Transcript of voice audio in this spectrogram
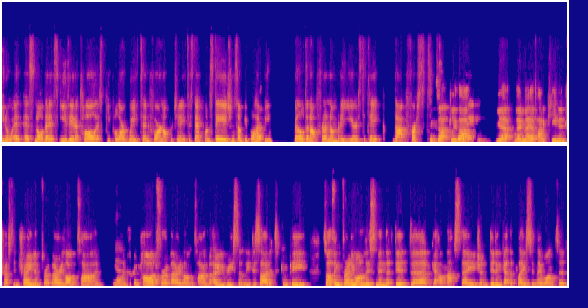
you know it, it's not that it's easier at all it's people are waiting for an opportunity to step on stage and some people have yeah. been building up for a number of years to take that first exactly that yeah, they may have had a keen interest in training for a very long time yeah. and trained hard for a very long time, but only recently decided to compete. So I think for anyone listening that did uh, get on that stage and didn't get the placing they wanted,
